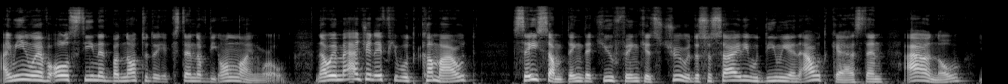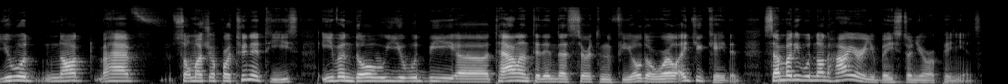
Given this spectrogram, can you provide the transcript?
I mean, we have all seen it, but not to the extent of the online world. Now, imagine if you would come out say something that you think is true, the society would deem you an outcast, and I don't know, you would not have so much opportunities, even though you would be uh, talented in that certain field or well educated. Somebody would not hire you based on your opinions.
